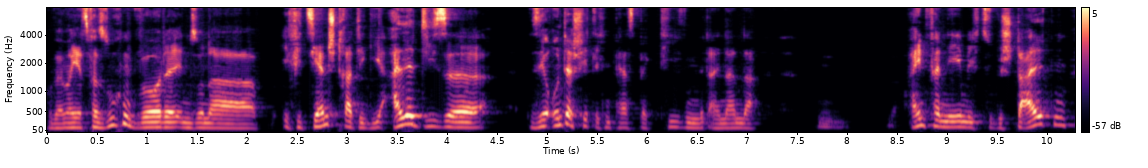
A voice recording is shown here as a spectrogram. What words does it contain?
Und wenn man jetzt versuchen würde, in so einer Effizienzstrategie alle diese sehr unterschiedlichen Perspektiven miteinander einvernehmlich zu gestalten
